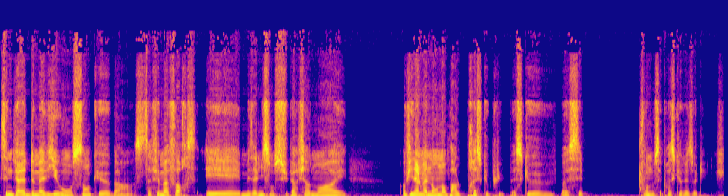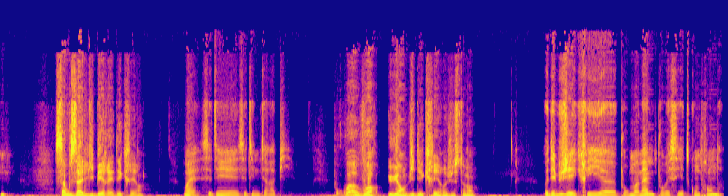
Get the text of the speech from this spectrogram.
c'est une période de ma vie où on sent que ben ça fait ma force et mes amis sont super fiers de moi et au final maintenant on n'en parle presque plus parce que bah, c'est pour nous c'est presque résolu. ça vous a libéré d'écrire? Ouais, c'était c'était une thérapie. Pourquoi avoir eu envie d'écrire justement? Au début j'ai écrit euh, pour moi-même pour essayer de comprendre,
